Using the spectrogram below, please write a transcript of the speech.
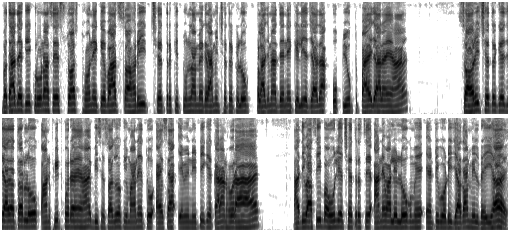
बता दें कि कोरोना से स्वस्थ होने के बाद शहरी क्षेत्र की तुलना में ग्रामीण क्षेत्र के लोग प्लाज्मा देने के लिए ज़्यादा उपयुक्त पाए जा रहे हैं। शहरी क्षेत्र के ज़्यादातर लोग अनफिट हो रहे हैं। विशेषज्ञों की माने तो ऐसा इम्यूनिटी के कारण हो रहा है। आदिवासी बहुल्य क्षेत्र से आने वाले लोग में एंटीबॉडी ज़्यादा मिल रही है।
